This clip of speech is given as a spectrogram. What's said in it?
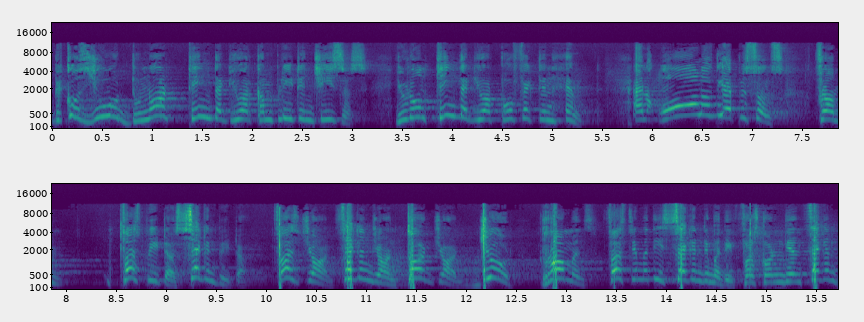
because you do not think that you are complete in Jesus. You don't think that you are perfect in Him. And all of the epistles from First Peter, Second Peter, First John, Second John, Third John, Jude, Romans, First Timothy, Second Timothy, First Corinthians, Second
